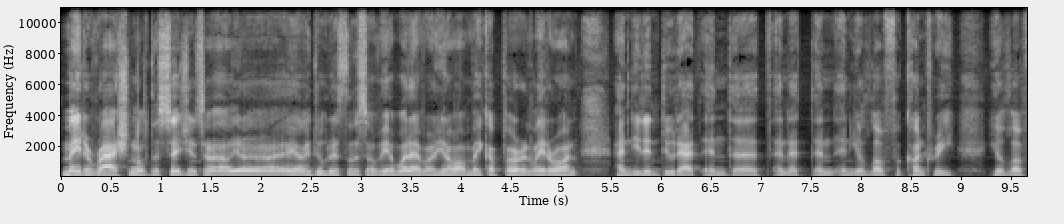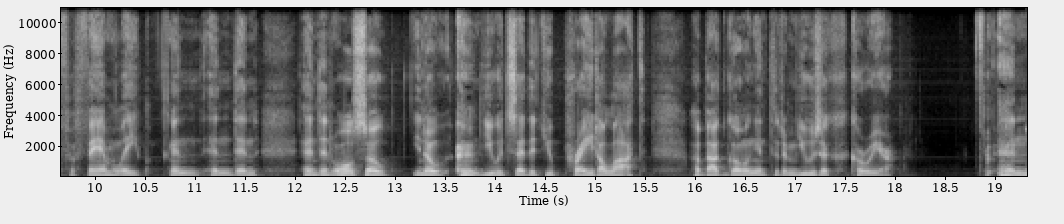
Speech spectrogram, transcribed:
made a rational decision. So, oh, you know, I do this, this over here, whatever. You know, I'll make up for it later on. And you didn't do that, and uh, and that and, and your love for country, your love for family, and and then and then also, you know, you had said that you prayed a lot about going into the music career. And.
